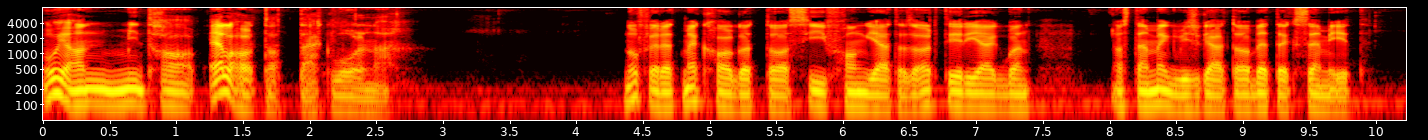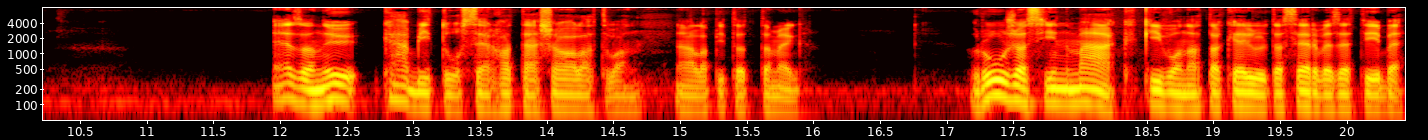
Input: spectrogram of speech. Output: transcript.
Olyan, mintha elaltatták volna. Noferet meghallgatta a szív hangját az artériákban, aztán megvizsgálta a beteg szemét. Ez a nő kábítószer hatása alatt van, állapította meg. Rózsaszín mák kivonata került a szervezetébe,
